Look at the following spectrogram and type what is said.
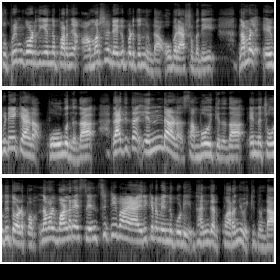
സുപ്രീം കോടതി എന്ന് പറഞ്ഞ് അമർഷം രേഖപ്പെടുത്തുന്നുണ്ട് ഉപരാഷ്ട്രപതി. നമ്മൾ എവിടേക്കാണ് പോകുന്നത്? രാജ്യത്ത് എന്താണ് സംഭവിക്കുന്നത്? എന്ന ചോദ്യത്തോടൊപ്പം നമ്മൾ വളരെ സെൻസിറ്റീവായിരിക്കണം എന്ന് കൂടി ധൻകർ പറഞ്ഞു വെക്കുന്നുണ്ട്.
